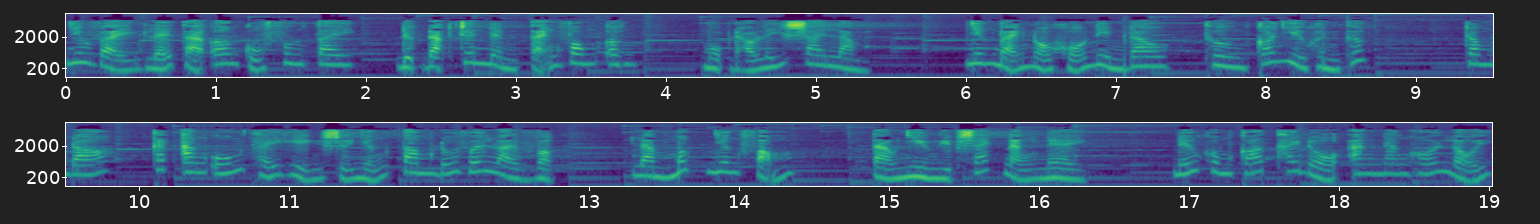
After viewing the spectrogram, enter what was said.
Như vậy, lễ tạ ơn của phương Tây được đặt trên nền tảng vong ân, một đạo lý sai lầm. Nhưng bản nỗi khổ niềm đau thường có nhiều hình thức, trong đó cách ăn uống thể hiện sự nhẫn tâm đối với loài vật, làm mất nhân phẩm, tạo nhiều nghiệp sát nặng nề. Nếu không có thái độ ăn năn hối lỗi,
